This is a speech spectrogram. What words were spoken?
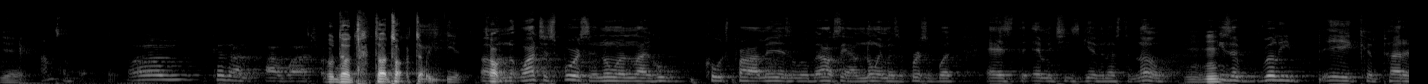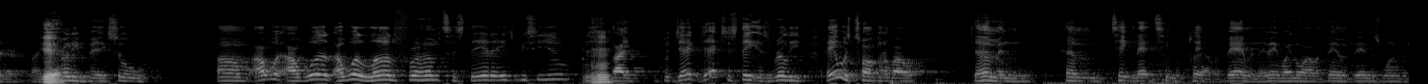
yeah. I'm conflicted. Um, because I, I watch Oh, Talk, talk, talk, talk, yeah. uh, talk. kn- watching sports and knowing like who Coach Prime is a little bit. I don't say I know him as a person, but as the image he's given us to know, he's a really big competitor, like Yeah. really big. So, um, I would, I would, I would love for him to stay at HBCU because, like, for Jack, Jackson State is really they was talking about them and him taking that team to play Alabama. And if anybody know Alabama, Alabama is one of the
